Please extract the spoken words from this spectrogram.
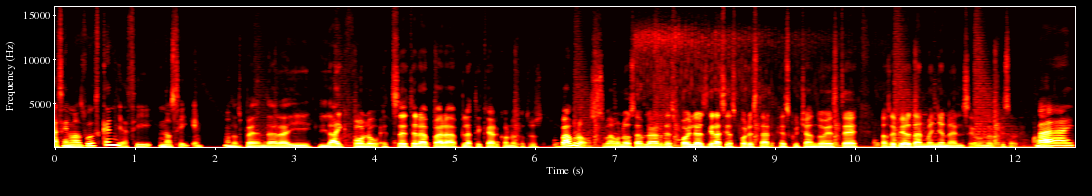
así nos buscan y así nos siguen. Nos pueden dar ahí like, follow, etcétera, para platicar con nosotros. Vámonos, vámonos a hablar de spoilers. Gracias por estar escuchando este. No se pierdan mañana el segundo episodio. Bye.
